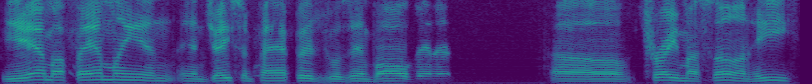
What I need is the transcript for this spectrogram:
Yeah, my family and and Jason Papich was involved in it. Uh, Trey, my son, he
